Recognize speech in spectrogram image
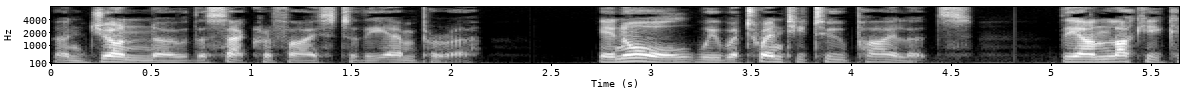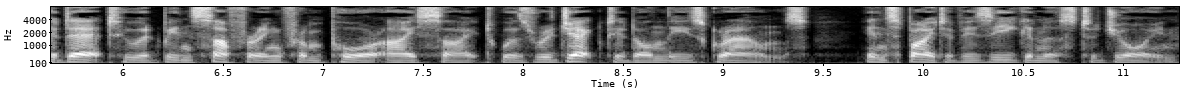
and Junno the sacrifice to the emperor. In all, we were 22 pilots. The unlucky cadet who had been suffering from poor eyesight was rejected on these grounds, in spite of his eagerness to join.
